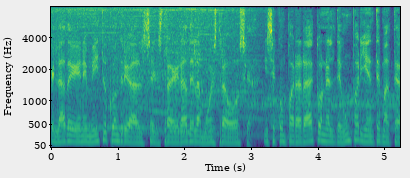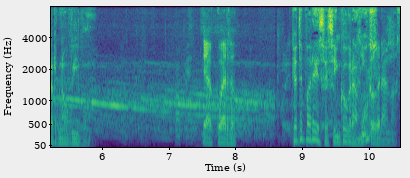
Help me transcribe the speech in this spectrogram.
El ADN mitocondrial se extraerá de la muestra ósea y se comparará con el de un pariente materno vivo. De acuerdo. ¿Qué te parece, 5 gramos? 5 gramos.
